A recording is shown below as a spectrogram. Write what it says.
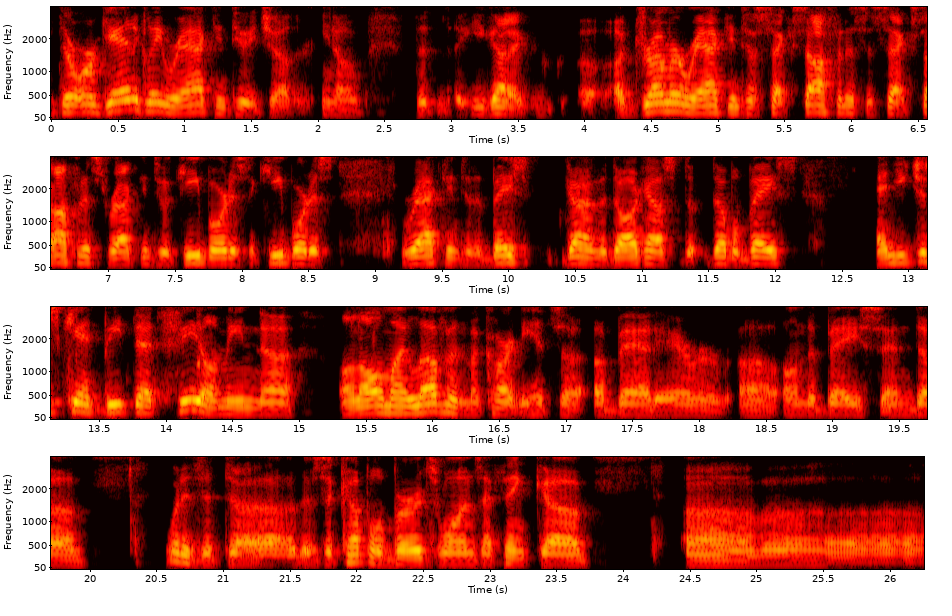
they're organically reacting to each other. You know, you got a, a drummer reacting to a saxophonist, a saxophonist reacting to a keyboardist, a keyboardist reacting to the bass guy in the doghouse d- double bass, and you just can't beat that feel. I mean, uh, on All My Lovin', McCartney hits a, a bad error uh, on the bass, and uh, what is it? Uh, there's a couple of Byrds ones. I think. Uh, uh,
